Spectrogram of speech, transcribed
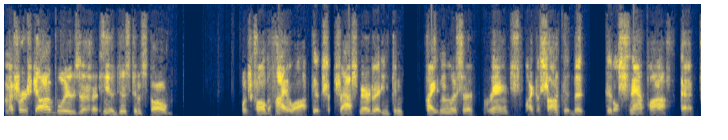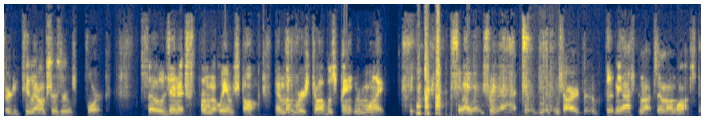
my first job was uh, he had just installed what's called a Hi-Lok. It's a fastener that you can tighten with a wrench, like a socket, but it'll snap off at 32 ounces of torque. So then it's permanently installed. And my first job was painting them white. so I went from that to being in charge of putting the astronauts in on launch day.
